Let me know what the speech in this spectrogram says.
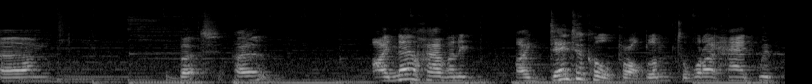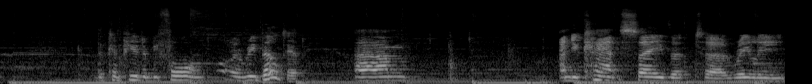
Um, but uh, I now have an identical problem to what I had with the computer before I rebuilt it. Um, and you can't say that uh, really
